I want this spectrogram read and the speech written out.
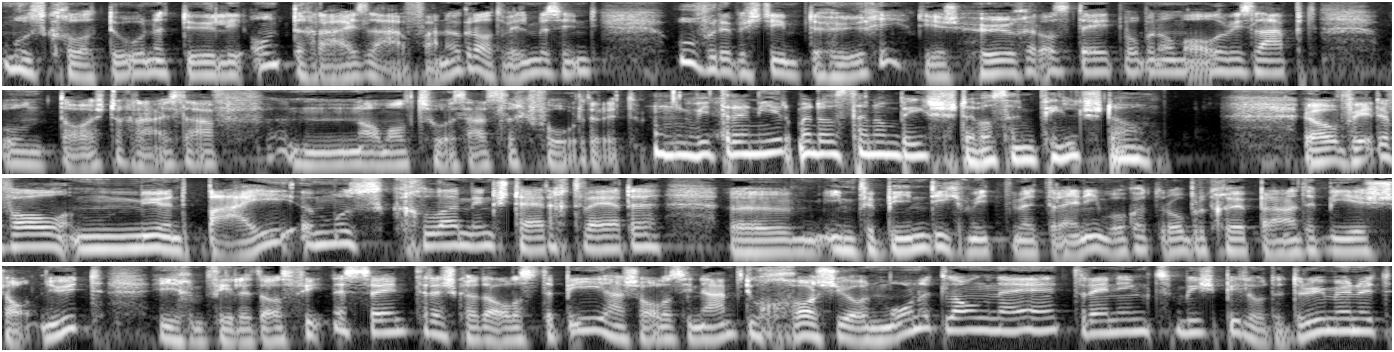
Muskulatur natürlich und der Kreislauf auch noch gerade, weil wir sind auf einer bestimmten Höhe Höhe. Die ist höher als dort, wo man normalerweise lebt. Und da ist der Kreislauf nochmal zusätzlich gefordert. Wie trainiert man das dann am besten? Was empfiehlst du? Ja, auf jeden Fall müssen Beinmuskeln gestärkt werden. Äh, in Verbindung mit einem Training, wo der Oberkörper auch dabei ist, schadet nichts. Ich empfehle das Fitnesscenter. Hast gerade alles dabei, hast alles in einem. Du kannst ja einen Monat lang nehmen, Training zum Beispiel, oder drei Monate.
